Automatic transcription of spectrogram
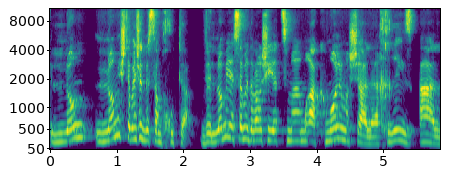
לא, לא משתמשת בסמכותה ולא מיישמת דבר שהיא עצמה אמרה, כמו למשל להכריז על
